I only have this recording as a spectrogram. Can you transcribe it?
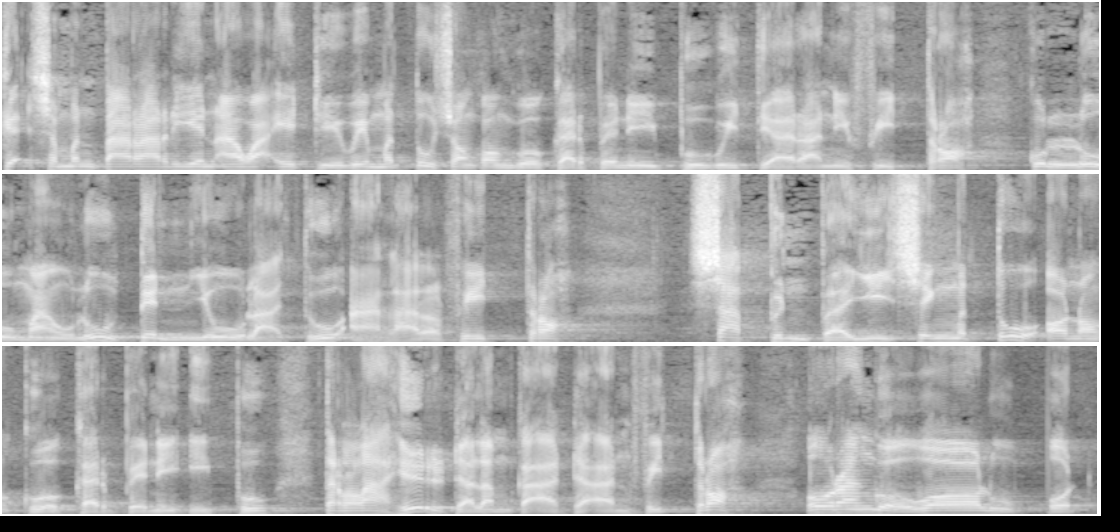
gek sementara riyen awake dhewe metu saka nggo garbene ibu kuwi diarani fitrah kullu mauludin yuladu alal fitrah. Saben bayi sing metu ana gua garbene ibu terlahir dalam keadaan fitrah orang nggawa luput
